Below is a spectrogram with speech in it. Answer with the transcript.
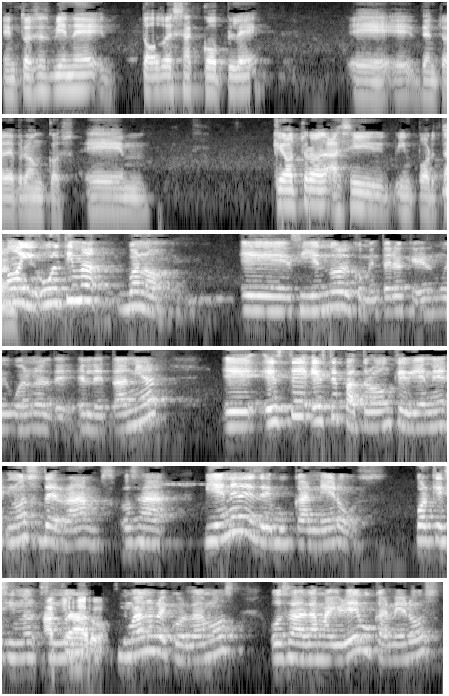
Entonces viene todo ese acople eh, dentro de Broncos. Em, ¿Qué otro así importante? No, y última, bueno, eh, siguiendo el comentario que es muy bueno, el de, el de Tania, eh, este, este patrón que viene no es de Rams, o sea, viene desde Bucaneros, porque si, no, si, Ah, si mal no recordamos, o sea, la mayoría de Bucaneros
